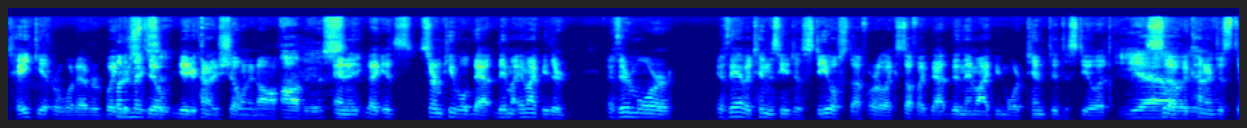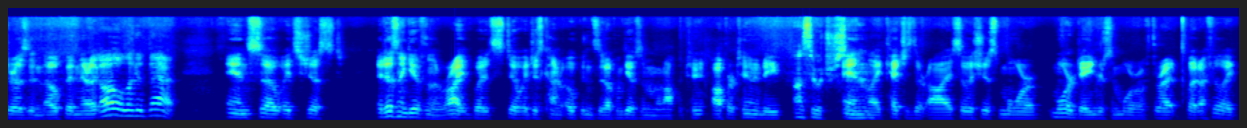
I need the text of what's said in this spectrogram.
take it or whatever, but, But it you're makes still it- yeah you're kind of showing it off. obvious. and it, like it's certain people that they might it might be their if they're more if they have a tendency to steal stuff or like stuff like that, then they might be more tempted to steal it. yeah. so it yeah. kind of just throws it in the open. They're like, oh look at that, and so it's just it doesn't give them the right, but it's still it just kind of opens it up and gives them an opportunity opportunity I see what you're saying. and like catches their eye. So it's just more more dangerous and more of a threat. But I feel like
